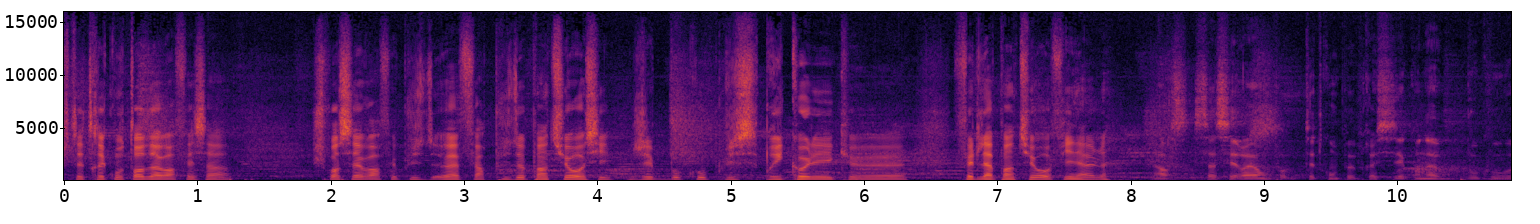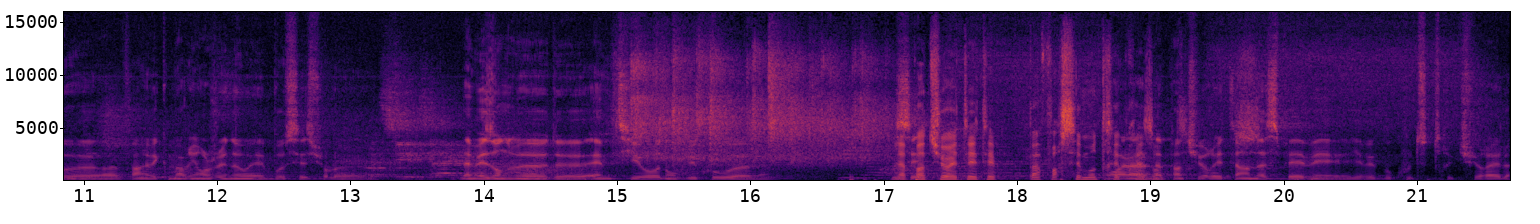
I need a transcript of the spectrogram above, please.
j'étais très content d'avoir fait ça. Je pensais avoir fait plus de, euh, faire plus de peinture aussi. J'ai beaucoup plus bricolé que fait de la peinture au final. Alors ça c'est vrai, peut-être qu'on peut préciser qu'on a beaucoup, euh, enfin avec Marie-Ange Noé, bossé sur le, la maison de, de MTO, donc du coup euh, La peinture était, était pas forcément très voilà, la présente. peinture était un aspect, mais il y avait beaucoup de structurel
